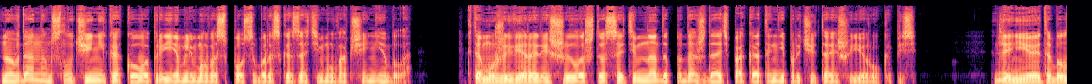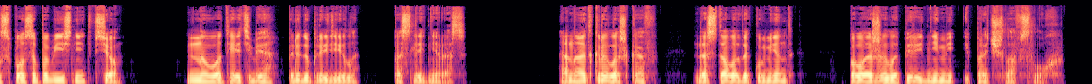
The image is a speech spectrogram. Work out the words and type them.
Но в данном случае никакого приемлемого способа рассказать ему вообще не было. К тому же Вера решила, что с этим надо подождать, пока ты не прочитаешь ее рукопись. Для нее это был способ объяснить все. Но вот я тебе предупредила последний раз. Она открыла шкаф, достала документ, положила перед ними и прочла вслух.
